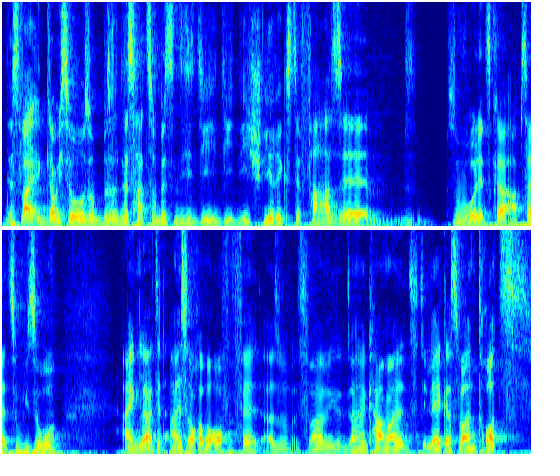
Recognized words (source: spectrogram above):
das war, glaube ich, so, so, das hat so ein bisschen die, die, die, die schwierigste Phase, sowohl jetzt klar abseits sowieso eingeleitet, als auch aber auf dem Feld. Also es war, dann kam halt, die Lakers waren trotz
